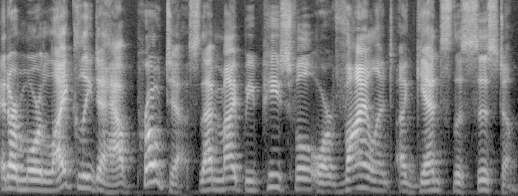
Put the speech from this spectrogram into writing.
and are more likely to have protests that might be peaceful or violent against the system,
